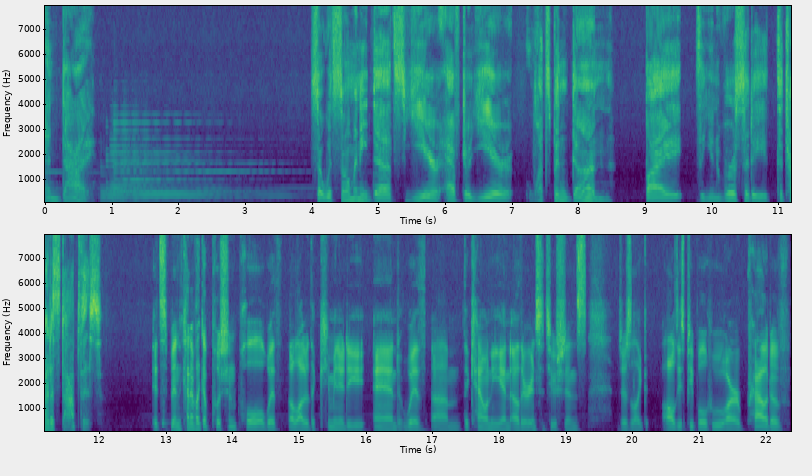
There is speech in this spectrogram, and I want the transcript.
and die. So, with so many deaths year after year, what's been done by the university to try to stop this? it's been kind of like a push and pull with a lot of the community and with um, the county and other institutions. There's like all these people who are proud of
